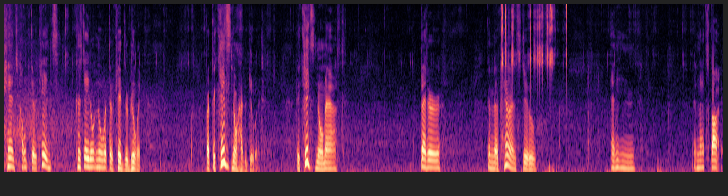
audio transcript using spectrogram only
can't help their kids because they don't know what their kids are doing. But the kids know how to do it. The kids know math better than their parents do, and and that's fine.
